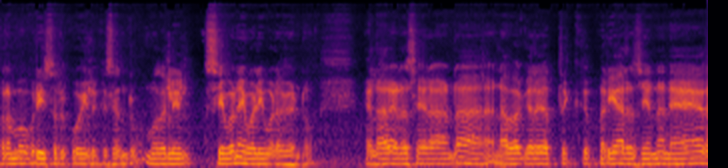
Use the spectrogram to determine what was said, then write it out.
பிரம்மபுரீஸ்வரர் கோயிலுக்கு சென்று முதலில் சிவனை வழிபட வேண்டும். எல்லாரும் என்ன செய்கிறாங்கன்னா நவகிரகத்துக்கு பரிகாரம் செய்யணும்னா நேர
